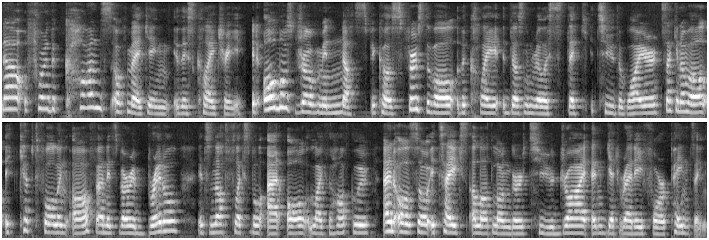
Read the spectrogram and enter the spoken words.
Now, for the cons of making this clay tree, it almost drove me nuts because first of all, the clay doesn't really stick to the wire. Second of all, it kept falling off and it's very brittle. It's not flexible at all like the hot glue. And also, it takes a lot longer to dry and get ready for painting.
